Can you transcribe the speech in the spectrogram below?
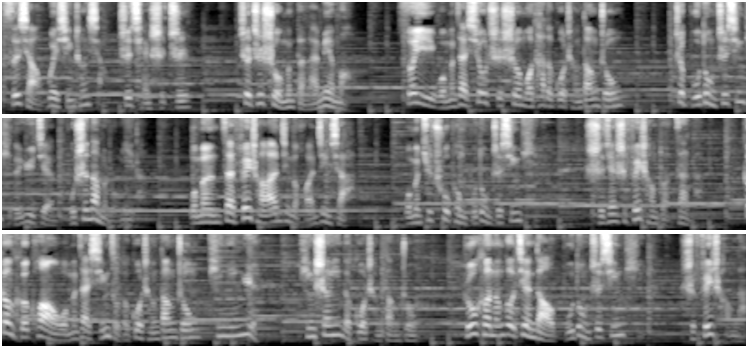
此想未形成想之前是知，这知是我们本来面貌。所以我们在修持奢摩他的过程当中，这不动之星体的遇见不是那么容易的。我们在非常安静的环境下，我们去触碰不动之星体，时间是非常短暂的。更何况我们在行走的过程当中听音乐，听声音的过程当中，如何能够见到不动之星体是非常难，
